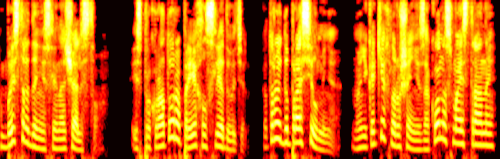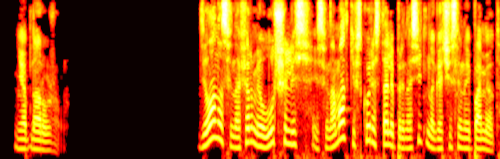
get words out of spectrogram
быстро донесли начальству. Из прокуратуры приехал следователь, который допросил меня, но никаких нарушений закона с моей стороны не обнаружил. Дела на свиноферме улучшились, и свиноматки вскоре стали приносить многочисленный помет,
